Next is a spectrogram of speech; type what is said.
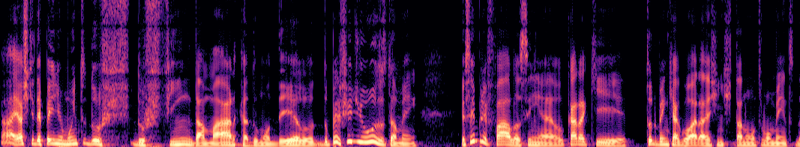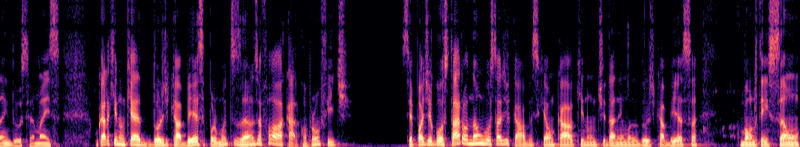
Ah, eu acho que depende muito do, do fim da marca, do modelo, do perfil de uso também. Eu sempre falo assim, é, o cara que. Tudo bem que agora a gente está num outro momento da indústria, mas o cara que não quer dor de cabeça, por muitos anos eu falava, cara, compra um Fit. Você pode gostar ou não gostar de carro, mas que é um carro que não te dá nenhuma dor de cabeça, com manutenção,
